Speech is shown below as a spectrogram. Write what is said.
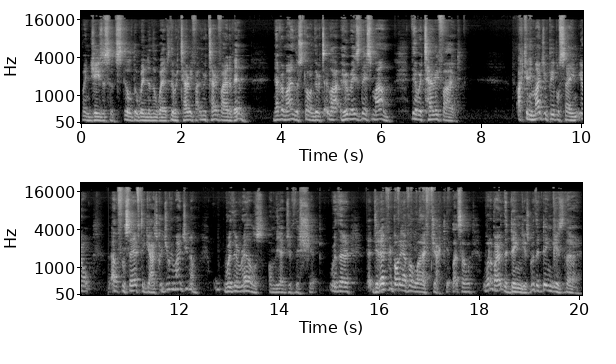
when Jesus had stilled the wind and the waves. They were terrified. They were terrified of him. Never mind the storm. They were t- like, who is this man? They were terrified. I can imagine people saying, you know, health and safety guys, could you imagine them? Were there rails on the edge of this ship? Were there, did everybody have a life jacket? Let's have, what about the dinghies? Were the dinghies there?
